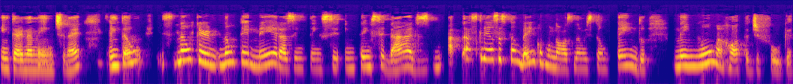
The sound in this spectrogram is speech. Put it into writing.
internamente, né? Então, não, ter, não temer as intensidades, as crianças também, como nós, não estão tendo nenhuma rota de fuga.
